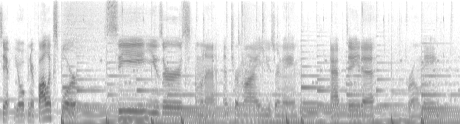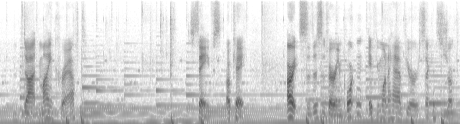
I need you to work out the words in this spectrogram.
So you open your File Explorer, see users, I'm gonna enter my username, app data, roaming, dot Minecraft, saves. Okay. Alright, so this is very important. If you want to have your second structure,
